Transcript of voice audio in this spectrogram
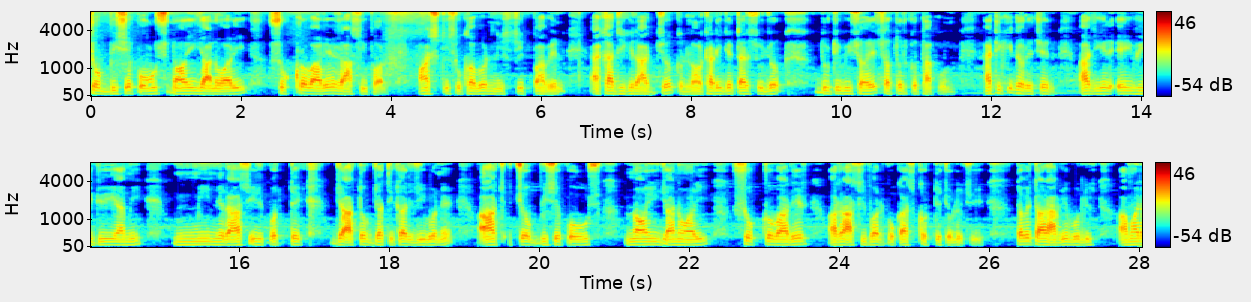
চব্বিশে পৌষ, নয় জানুয়ারি, শুক্রবারের রাশিফল। পাঁচটি সুখবর নিশ্চিত পাবেন। একাধিক রাজ্য লটারি জেতার সুযোগ। দুটি বিষয়ে সতর্ক থাকুন। হ্যাঁ ঠিকই ধরেছেন। আজকের এই ভিডিওই আমি মিন রাশির প্রত্যেক জাতক জাতিকার জীবনে আজ চব্বিশে পৌষ নয় জানুয়ারি শুক্রবারের রাশিফল প্রকাশ করতে চলেছি। তবে তার আগে বলি, আমার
